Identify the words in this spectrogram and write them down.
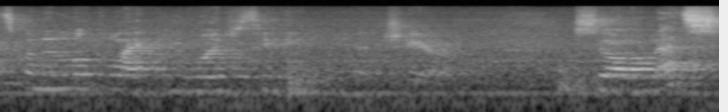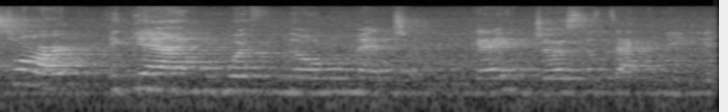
it's going to look like you were sitting in a chair. So let's start again with no momentum, okay? Just the technique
